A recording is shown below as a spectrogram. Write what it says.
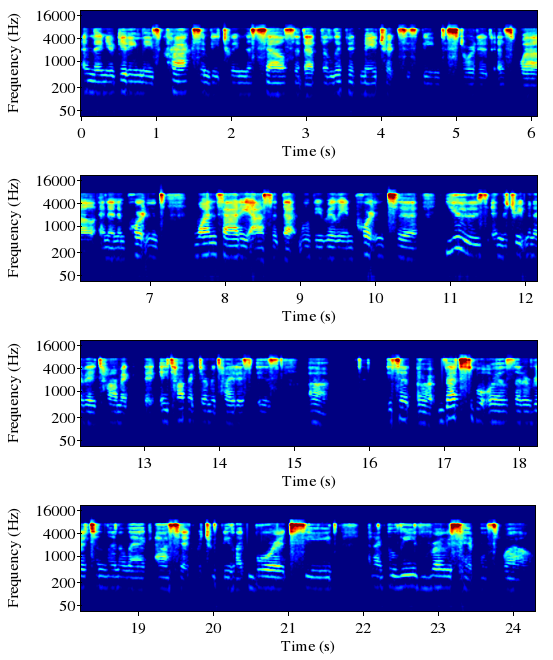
and then you're getting these cracks in between the cells so that the lipid matrix is being distorted as well. And an important one fatty acid that will be really important to use in the treatment of atomic, atopic dermatitis is uh, uh, vegetable oils that are rich in linoleic acid, which would be like borage seed and I believe rosehip as well.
